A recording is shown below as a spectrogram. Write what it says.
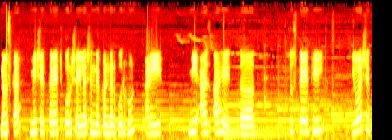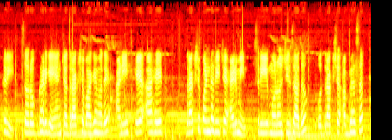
नमस्कार मी शेतकऱ्याची पोर शैला शिंदे पंढरपूरहून आणि मी आज आहे सुस्ते येथील युवा शेतकरी सौरभ घाडगे यांच्या द्राक्ष बागेमध्ये आणि हे आहेत द्राक्ष पंढरीचे ॲडमिन श्री मनोजी जाधव व द्राक्ष अभ्यासक.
